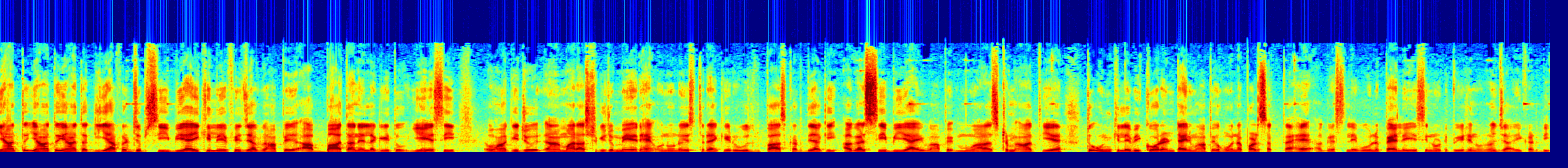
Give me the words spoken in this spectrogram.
यहाँ तो यहाँ तो यहाँ तक कि या फिर जब सीबीआई के लिए फिर जब वहाँ पे आप बात आने लगी तो ये ऐसी वहाँ की जो महाराष्ट्र की जो मेयर हैं, उन्होंने इस तरह के रूल्स भी पास कर दिया कि अगर सी बी आई वहाँ पर महाराष्ट्र में आती है तो उनके लिए भी क्वारंटाइन वहाँ पर होना पड़ सकता है, अगर इसलिए वो उन्हें पहले ही इसी नोटिफिकेशन उन्होंने जारी कर दी।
